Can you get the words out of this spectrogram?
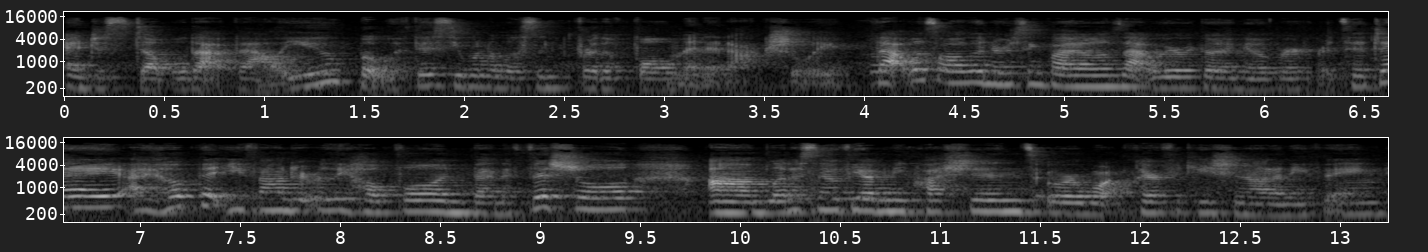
and just double that value. But with this, you wanna listen for the full minute actually. That was all the nursing vitals that we were going over for today. I hope that you found it really helpful and beneficial. Um, let us know if you have any questions or want clarification on anything.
